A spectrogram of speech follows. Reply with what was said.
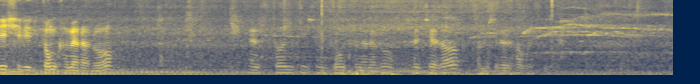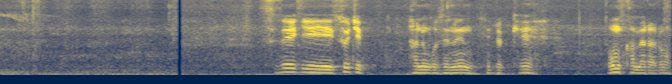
D 시리즈 돔 카메라로 헬스톤 티슈 돔 카메라로 설치해서 감시를 하고 있습니다. 쓰레기 수집하는 곳에는 이렇게 돔 카메라로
